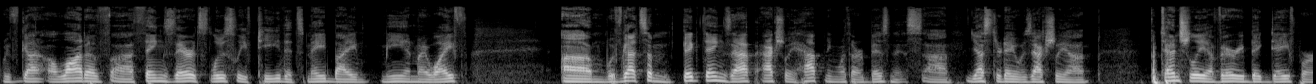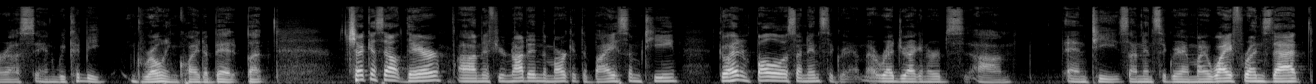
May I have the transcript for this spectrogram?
We've got a lot of uh, things there. It's loose leaf tea that's made by me and my wife. Um, we've got some big things actually happening with our business. Uh, yesterday was actually a potentially a very big day for us, and we could be growing quite a bit. But check us out there. Um, if you're not in the market to buy some tea, go ahead and follow us on Instagram at Red Dragon Herbs. Um, and teas on Instagram. My wife runs that,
